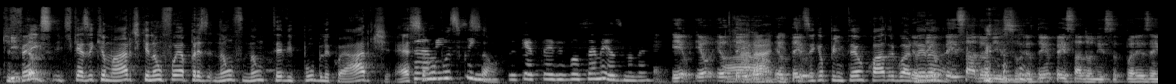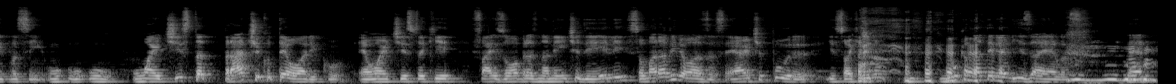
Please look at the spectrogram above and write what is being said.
Que Então- fez? E que quer dizer que uma arte que não foi não, não teve público é arte? Essa é uma mim, boa sim. discussão. Porque teve você mesmo, né? Eu, eu, eu tenho, Caraca, eu Quer tenho, dizer que eu pintei um quadro e eu guardei tenho na... pensado nisso. Eu tenho pensado nisso. Por exemplo, assim, um, um, um um artista prático teórico é um artista que faz obras na mente dele, são maravilhosas, é arte pura. E só que ele não, nunca materializa elas, né?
